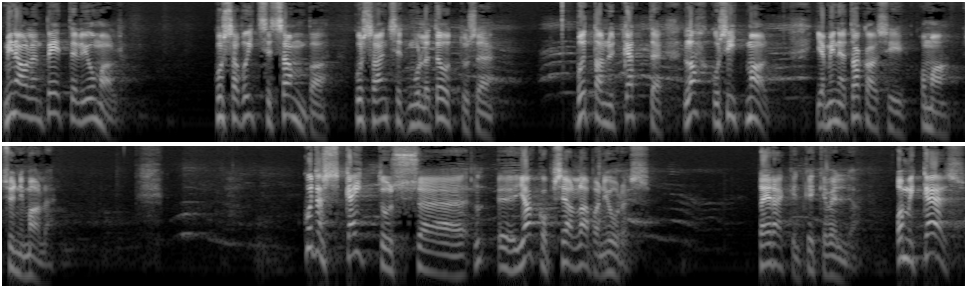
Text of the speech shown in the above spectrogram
mina olen Peeteli jumal, kus sa võitsid samba, kus sa andsid mulle tõotuse. võta nüüd kätte, lahku siit maalt ja mine tagasi oma sünnimaale. Kuidas käitus äh, Jakob seal Laabani juures? ta ei rääkinud kõike välja. hommik käes.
